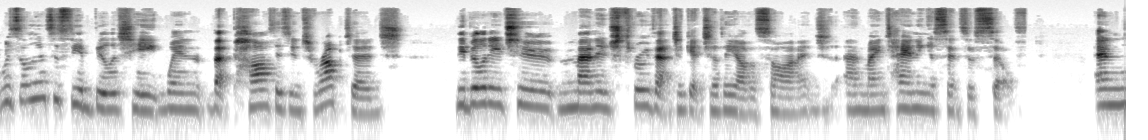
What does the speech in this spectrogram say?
resilience is the ability when that path is interrupted the ability to manage through that to get to the other side and maintaining a sense of self. And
